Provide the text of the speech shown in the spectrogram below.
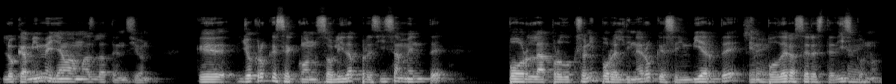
lo que a mí me llama más la atención. Que yo creo que se consolida precisamente por la producción y por el dinero que se invierte Sí. en poder hacer este disco, Sí. ¿no?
